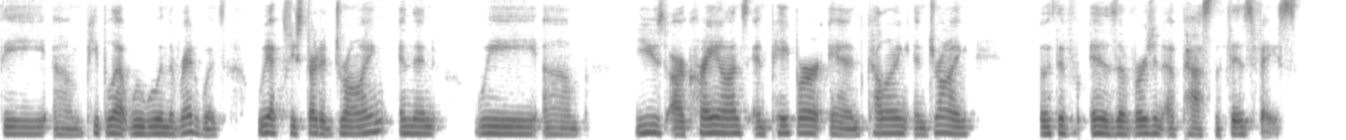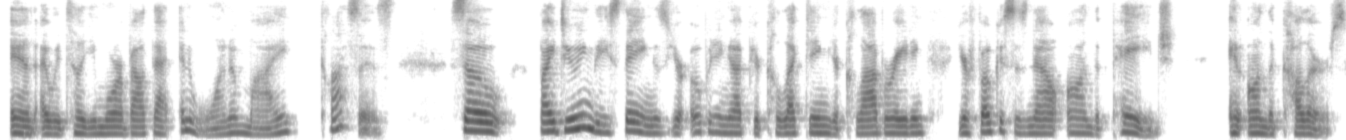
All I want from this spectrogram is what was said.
the um, people at Woo Woo in the Redwoods. We actually started drawing and then we um, used our crayons and paper and coloring and drawing with a, as a version of Past the Fizz Face. And I would tell you more about that in one of my classes. So, by doing these things, you're opening up, you're collecting, you're collaborating. Your focus is now on the page and on the colors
